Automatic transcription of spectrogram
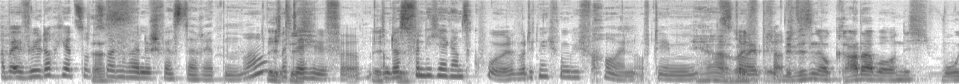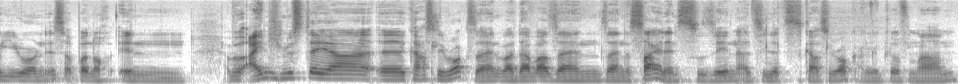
Aber er will doch jetzt sozusagen Das- seine Schwester retten, ne? Mit Richtig. der Hilfe. Und Richtig. das finde ich ja ganz cool. Da würde ich mich irgendwie freuen auf den Ja, Storyplot. wir wissen auch gerade aber auch nicht, wo Euron ist, ob er noch in. Aber eigentlich müsste er ja äh, Castle Rock sein, weil da war sein, seine Silence zu sehen, als sie letztes Castle Rock angegriffen haben.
